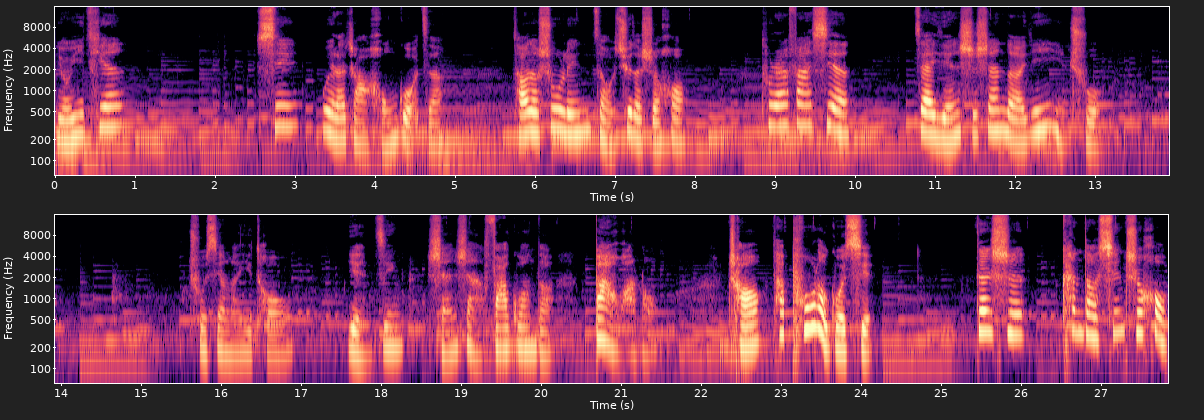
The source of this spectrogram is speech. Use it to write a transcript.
有一天，星为了找红果子，朝着树林走去的时候，突然发现，在岩石山的阴影处。出现了一头眼睛闪闪发光的霸王龙，朝他扑了过去。但是看到心之后，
